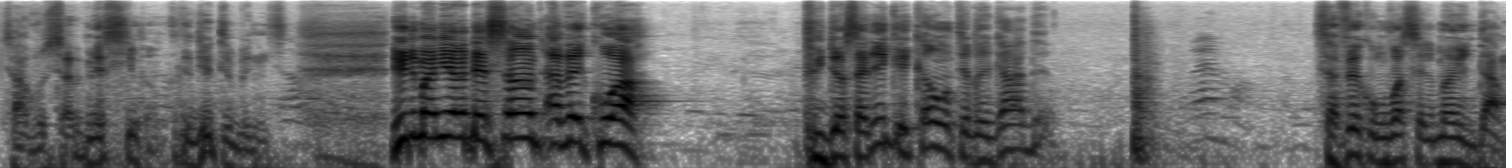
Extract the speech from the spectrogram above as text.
Ça, vous savez. Merci, que Dieu te bénisse. D'une manière décente, avec quoi? Pudeur, ça veut dire que quand on te regarde, ça fait qu'on voit seulement une dame.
